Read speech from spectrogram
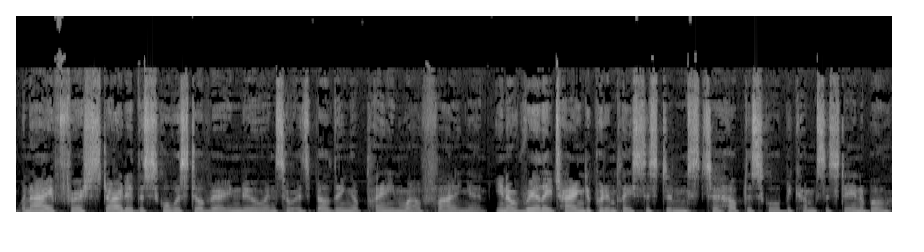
when I first started, the school was still very new, and so it's building a plane while flying it. You know, really trying to put in place systems to help the school become sustainable.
